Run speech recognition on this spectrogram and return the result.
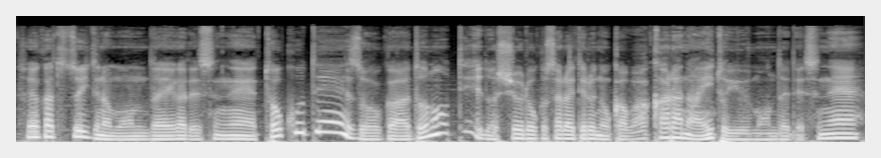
それから続いての問題がですね、特定映像がどの程度収録されているのかわからないという問題ですね。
